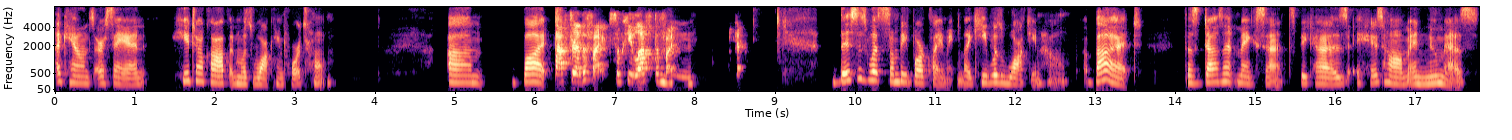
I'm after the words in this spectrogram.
accounts are saying he took off and was walking towards home. Um, but After the fight. So he left the fight. Mhm. This is what some people are claiming. Like he was walking home. But this doesn't make sense because his home in Numes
